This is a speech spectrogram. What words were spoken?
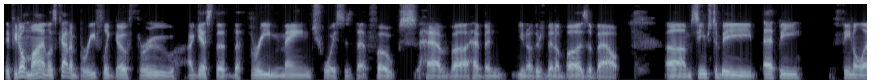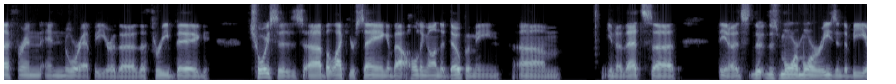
if you don't mind, let's kind of briefly go through, I guess, the the three main choices that folks have uh, have been, you know, there's been a buzz about. Um, seems to be epi, phenylephrine, and norepi are the the three big choices. Uh, but like you're saying about holding on to dopamine, um, you know, that's uh, you know, it's there's more and more reason to be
